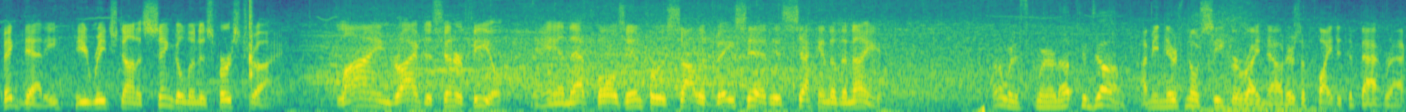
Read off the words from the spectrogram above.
Big Daddy. He reached on a single in his first try. Line drive to center field. And that falls in for a solid base hit, his second of the night. What a way to square it up. Good job. I mean, there's no secret right now. There's a fight at the bat rack.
